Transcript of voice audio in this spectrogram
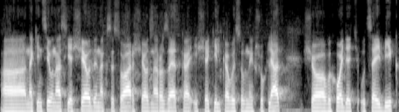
а, на кінці у нас є ще один аксесуар, ще одна розетка і ще кілька висувних шухляд, що виходять у цей бік.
